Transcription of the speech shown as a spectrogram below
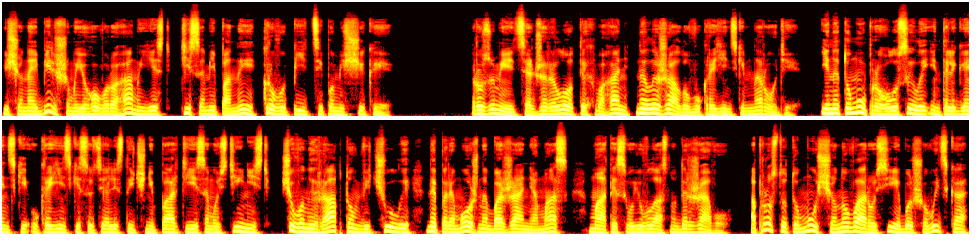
і що найбільшими його ворогами є ті самі пани, кровопійці поміщики. Розуміється, джерело тих вагань не лежало в українськім народі. І не тому проголосили інтелігентські українські соціалістичні партії самостійність, що вони раптом відчули непереможне бажання мас мати свою власну державу. а просто тому, що нова Росія большевицька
